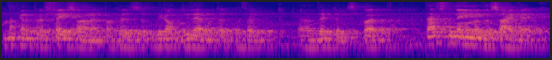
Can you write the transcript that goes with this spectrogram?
I'm not going to put a face on it because we don't do that with the, with the uh, victims, but that's the name of the psychic.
